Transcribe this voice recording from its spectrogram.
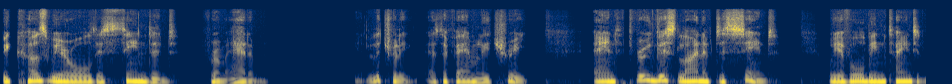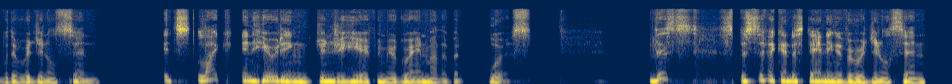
because we are all descended from Adam, literally, as a family tree. And through this line of descent, we have all been tainted with original sin. It's like inheriting ginger hair from your grandmother, but worse. This specific understanding of original sin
